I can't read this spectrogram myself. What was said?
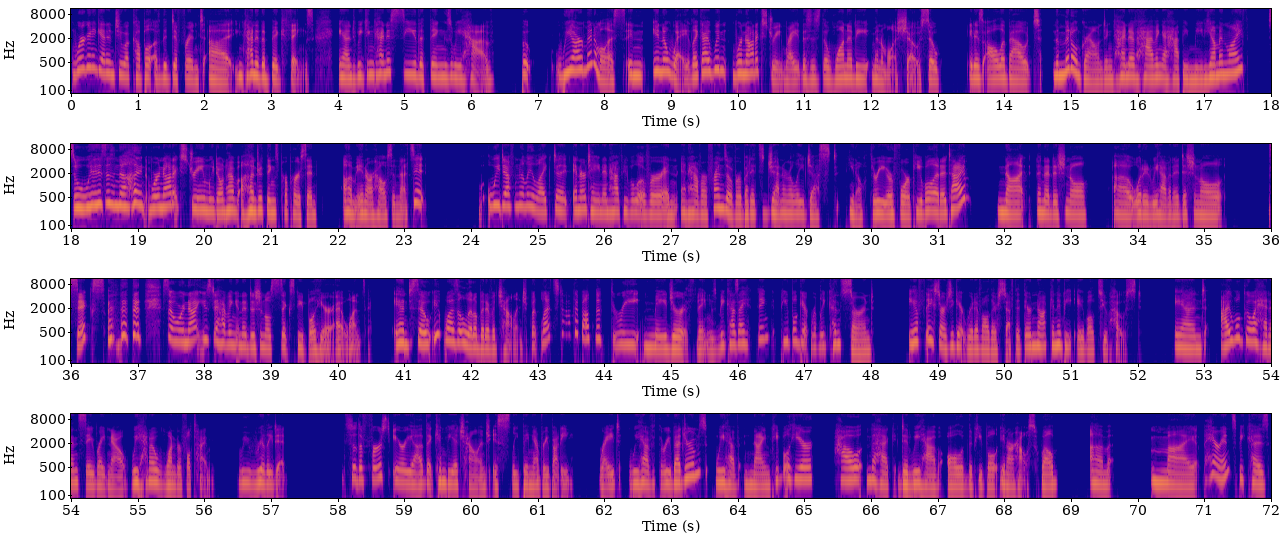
we're going to get into a couple of the different, uh, kind of the big things, and we can kind of see the things we have But we are minimalists in in a way. Like I wouldn't we're not extreme, right? This is the wannabe minimalist show. So it is all about the middle ground and kind of having a happy medium in life. So this is not we're not extreme. We don't have a hundred things per person um in our house and that's it. We definitely like to entertain and have people over and, and have our friends over, but it's generally just, you know, three or four people at a time, not an additional uh what did we have? An additional six. so we're not used to having an additional six people here at once. And so it was a little bit of a challenge. But let's talk about the three major things because I think people get really concerned if they start to get rid of all their stuff that they're not going to be able to host. And I will go ahead and say right now, we had a wonderful time. We really did. So, the first area that can be a challenge is sleeping everybody, right? We have three bedrooms, we have nine people here how the heck did we have all of the people in our house? Well, um, my parents, because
